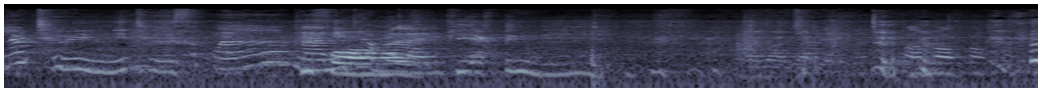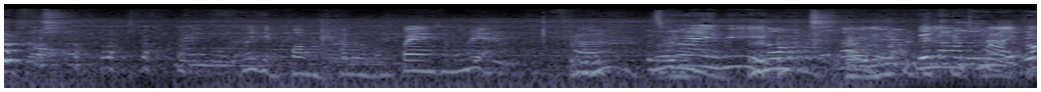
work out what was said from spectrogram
แล้วถืออย่างนี้ถือสักนานพี่นานฟนี่อร์มทำอะไรพี่ acting ดีพอพอพอไม่เห็นความสำคัญของน้องแป้งใช่ไหมเนี่ยใช่พี่เนาะใช่เวลาถ่ายก็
